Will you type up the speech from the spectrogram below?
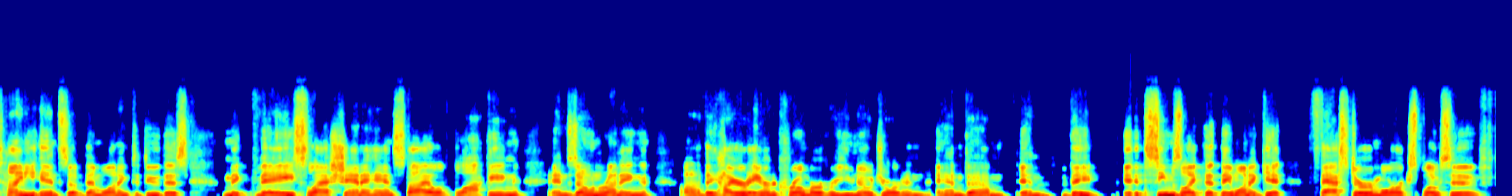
tiny hints of them wanting to do this McVay slash Shanahan style of blocking and zone running. Uh, they hired Aaron Kromer, who you know, Jordan, and um, and they it seems like that they want to get faster, more explosive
